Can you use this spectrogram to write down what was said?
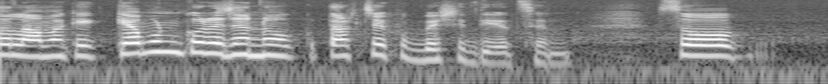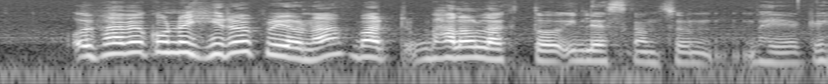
তালা আমাকে কেমন করে যেন তার চেয়ে খুব বেশি দিয়েছেন। সো ওইভাবে কোনো হিরো প্রিয় না বাট ভালো লাগতো ইলিয়াস কাঞ্চন ভাইয়াকে।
